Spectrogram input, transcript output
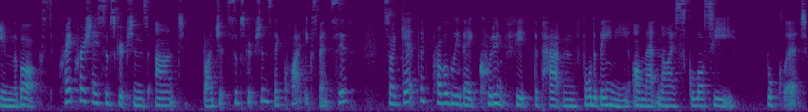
in the box. Crate Crochet subscriptions aren't budget subscriptions, they're quite expensive. So I get that probably they couldn't fit the pattern for the beanie on that nice glossy booklet,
